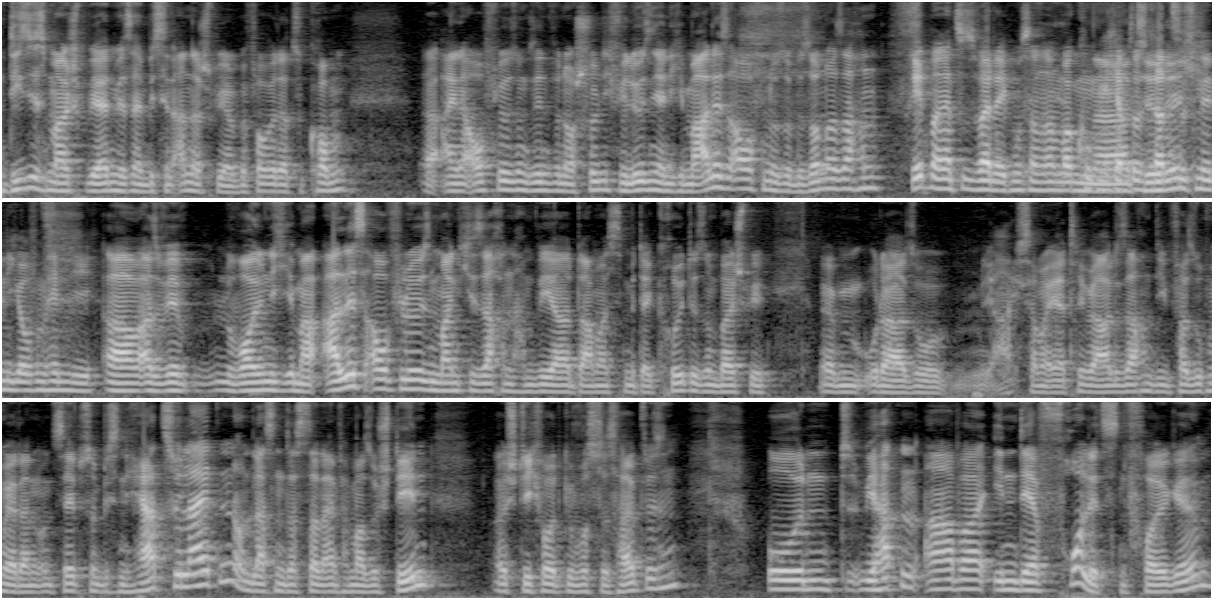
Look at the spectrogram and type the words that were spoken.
Dieses Mal werden wir es ein bisschen anders spielen. Bevor wir dazu kommen, eine Auflösung sind wir noch schuldig. Wir lösen ja nicht immer alles auf, nur so besondere Sachen. Red mal ganz kurz weiter, ich muss dann noch mal gucken. Na, ich habe das gerade so schnell nicht auf dem Handy. Äh, Also wir wollen nicht immer alles auflösen. Manche Sachen haben wir ja damals mit der Kröte zum Beispiel ähm, oder so, ja, ich sag mal eher triviale Sachen, die versuchen wir dann uns selbst so ein bisschen herzuleiten und lassen das dann einfach mal so stehen. Äh, Stichwort gewusstes Halbwissen. Und wir hatten aber in der vorletzten Folge,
